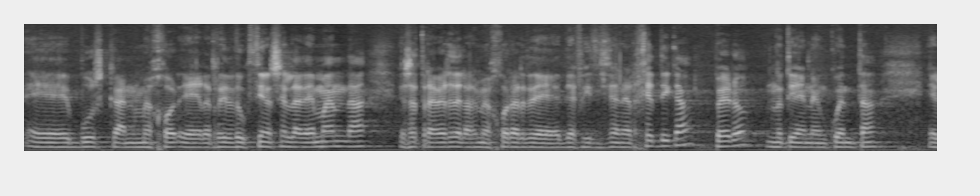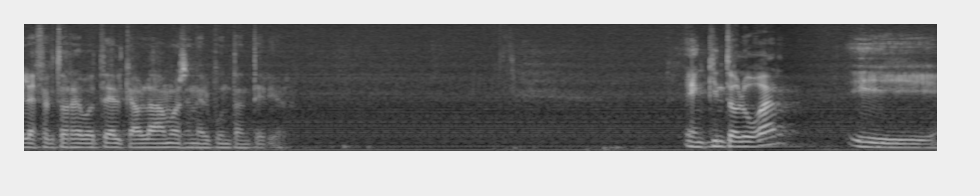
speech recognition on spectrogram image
eh, buscan mejor, reducciones en la demanda es a través de las mejoras de, de, eficiencia energética, pero no tienen en cuenta el efecto rebote del que hablábamos en el punto anterior. En quinto lugar, y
